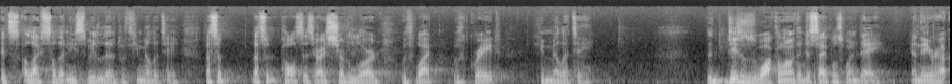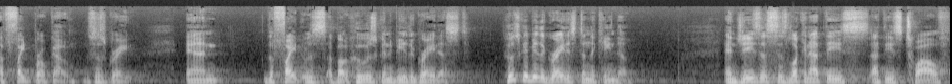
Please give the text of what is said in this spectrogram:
it's a lifestyle that needs to be lived with humility. That's what, that's what Paul says here. I serve the Lord with what? With great humility. The, Jesus was walking along with the disciples one day, and they were, a fight broke out. This is great. And the fight was about who is going to be the greatest. Who's going to be the greatest in the kingdom? And Jesus is looking at these, at these 12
